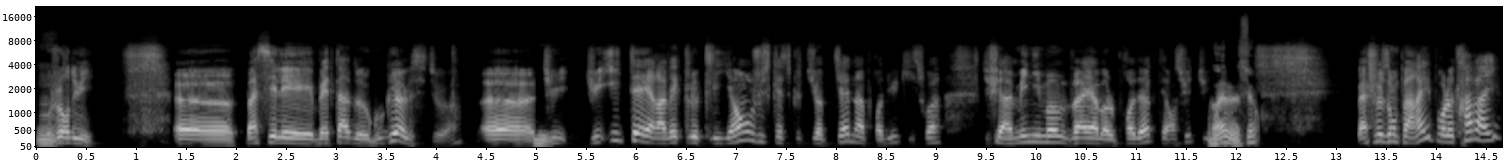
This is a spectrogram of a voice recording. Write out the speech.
Mmh. Aujourd'hui. Euh, bah c'est les bêtas de Google, si tu veux. Hein. Euh, tu, tu itères avec le client jusqu'à ce que tu obtiennes un produit qui soit, tu fais un minimum viable product et ensuite tu. Ouais, bien sûr. Bah, faisons pareil pour le travail.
